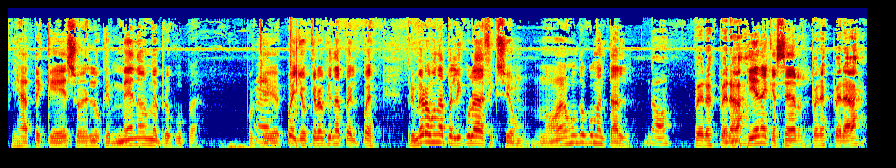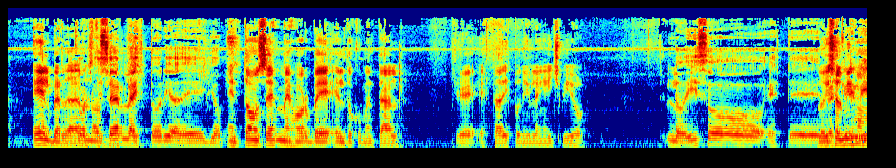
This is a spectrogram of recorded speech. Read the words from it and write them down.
Fíjate que eso es lo que menos me preocupa. Porque, pues, yo creo que una pel pues, primero es una película de ficción, no es un documental. No, pero esperás, No tiene que ser pero esperás el verdadero. conocer Steve la historia de. Jobs. Entonces, mejor ve el documental que está disponible en HBO. Lo hizo este Lo hizo el mismo escribió-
